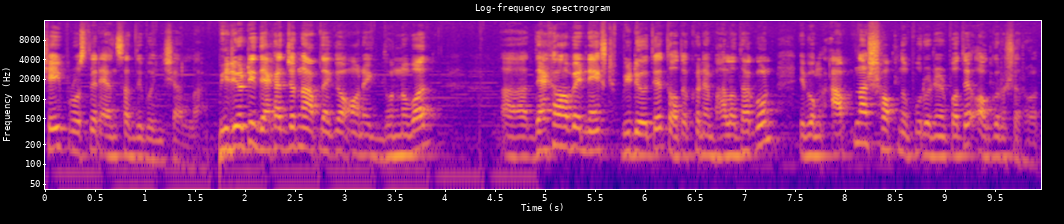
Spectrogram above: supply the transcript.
সেই প্রশ্নের অ্যান্সার দেবো ইনশাল্লাহ ভিডিওটি দেখার জন্য আপনাকে অনেক ধন্যবাদ। দেখা হবে নেক্সট ভিডিওতে ততক্ষণে ভালো থাকুন এবং আপনার স্বপ্ন পূরণের পথে অগ্রসর হন।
